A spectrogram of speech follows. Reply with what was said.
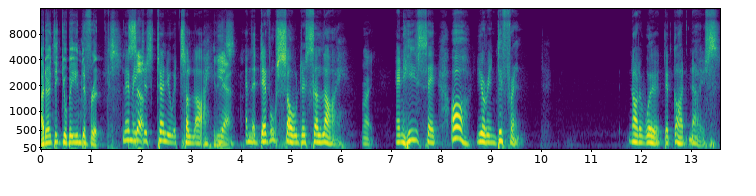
I don't think you'll be indifferent. Let me So- just tell you, it's a lie. It is. Yeah. And the devil sold us a lie. Right. And he said, Oh, you're indifferent. Not a word that God knows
